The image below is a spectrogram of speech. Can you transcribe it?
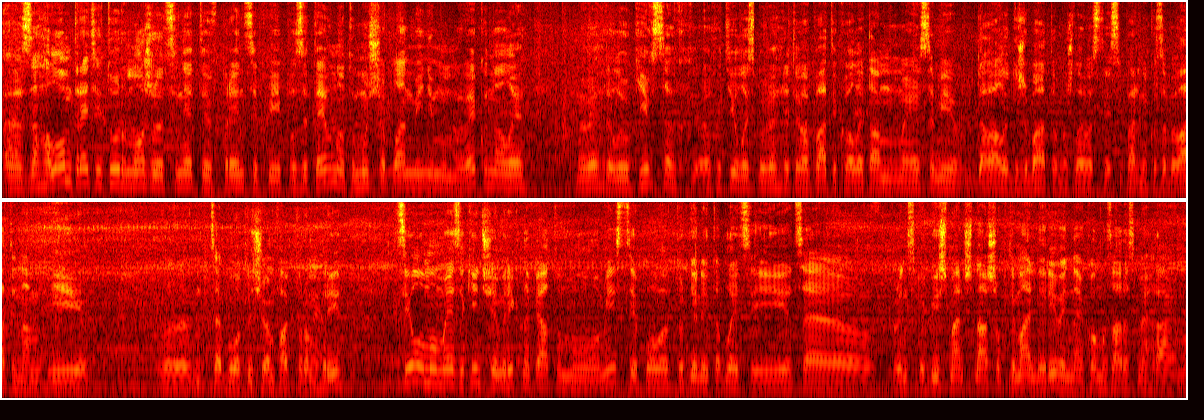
Загалом третій тур можу оцінити в принципі позитивно, тому що план мінімум ми виконали. Ми виграли у Ківсах. Е, Хотілося б виграти в акватику, але там ми самі давали дуже багато можливостей супернику забивати нам, і е, це було ключовим фактором грі. В цілому ми закінчуємо рік на п'ятому місці по турнірній таблиці, і це е, в принципі більш-менш наш оптимальний рівень, на якому зараз ми граємо.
